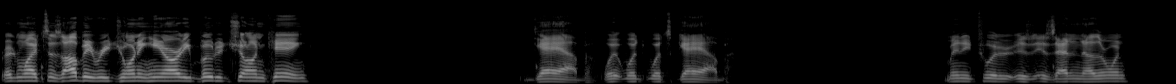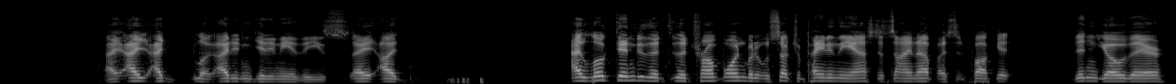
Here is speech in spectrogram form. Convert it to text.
Red and White says, I'll be rejoining. He already booted Shaun King. Gab. What, what, what's Gab? Mini Twitter. Is, is that another one? I, I, I look. I didn't get any of these. I, I, I looked into the the Trump one, but it was such a pain in the ass to sign up. I said, "Fuck it," didn't go there.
